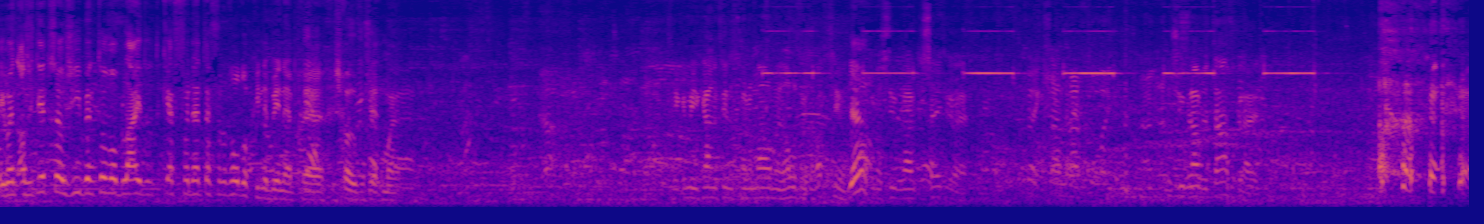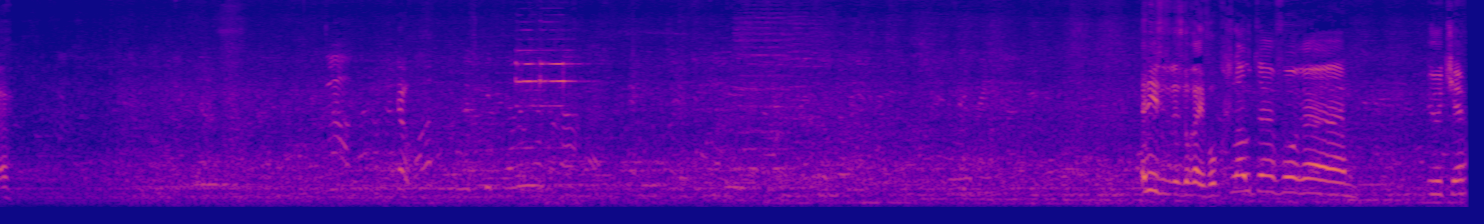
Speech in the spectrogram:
Ik ben, als ik dit zo zie, ben ik toch wel blij dat ik even net even het hotdogje naar binnen heb eh, geschoven, zeg maar. Amerikanen vinden het gewoon normaal om een half uur te wachten. Ja. Dat ze überhaupt de zetel krijgen. Kijk, zijn er echt Dat ze überhaupt de tafel krijgen. En die is dus nog even opgesloten voor een uurtje.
